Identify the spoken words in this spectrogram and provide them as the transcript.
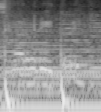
Tapos laro dito eh.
